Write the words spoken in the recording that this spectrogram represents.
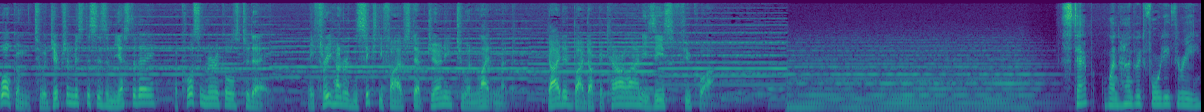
Welcome to Egyptian Mysticism Yesterday, A Course in Miracles Today, a 365 step journey to enlightenment, guided by Dr. Caroline Isis Fuqua. Step 143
